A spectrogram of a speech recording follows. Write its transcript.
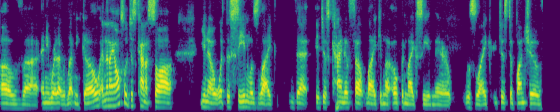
of uh, anywhere that would let me go. And then i also just kind of saw you know what the scene was like that it just kind of felt like in the open mic scene there was like just a bunch of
